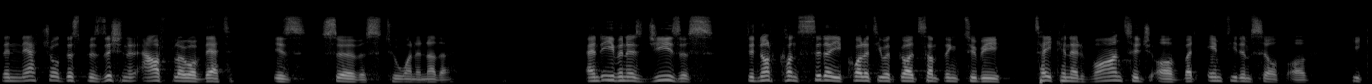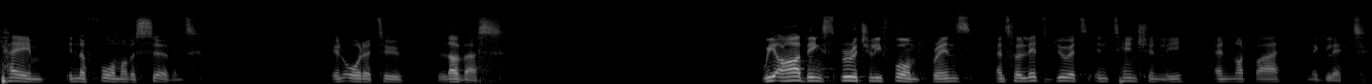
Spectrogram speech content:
the natural disposition and outflow of that is service to one another. And even as Jesus did not consider equality with God something to be taken advantage of, but emptied himself of, he came in the form of a servant in order to love us we are being spiritually formed, friends, and so let's do it intentionally and not by neglect.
